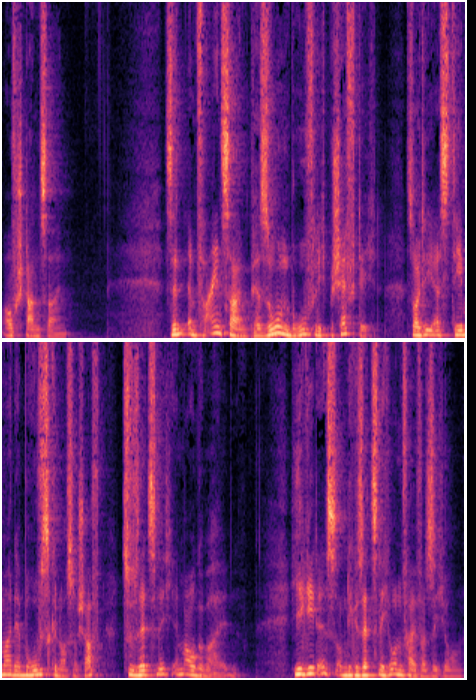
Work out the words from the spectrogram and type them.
auf Stand sein. Sind im Vereinsheim Personen beruflich beschäftigt, sollte ihr das Thema der Berufsgenossenschaft zusätzlich im Auge behalten. Hier geht es um die gesetzliche Unfallversicherung.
